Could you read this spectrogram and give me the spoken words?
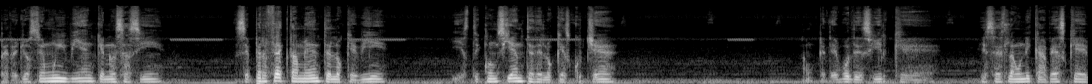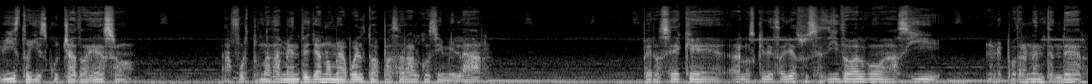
Pero yo sé muy bien que no es así. Sé perfectamente lo que vi y estoy consciente de lo que escuché. Aunque debo decir que esa es la única vez que he visto y escuchado eso. Afortunadamente ya no me ha vuelto a pasar algo similar. Pero sé que a los que les haya sucedido algo así me podrán entender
